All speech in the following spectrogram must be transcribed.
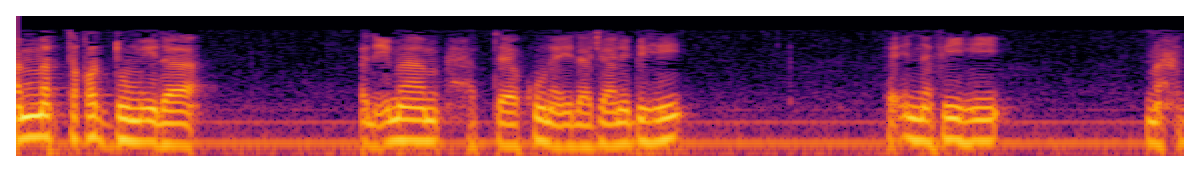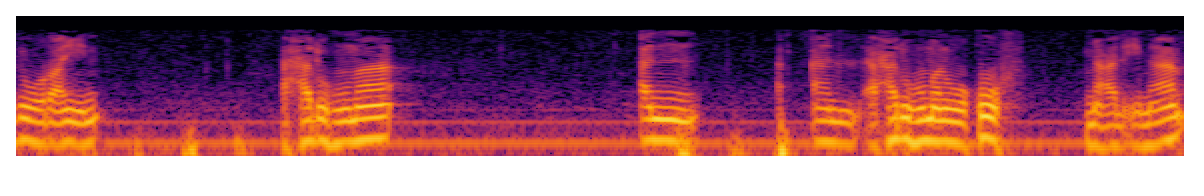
أما التقدم إلى الإمام حتى يكون إلى جانبه فإن فيه محذورين. أحدهما أن أحدهما الوقوف مع الإمام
